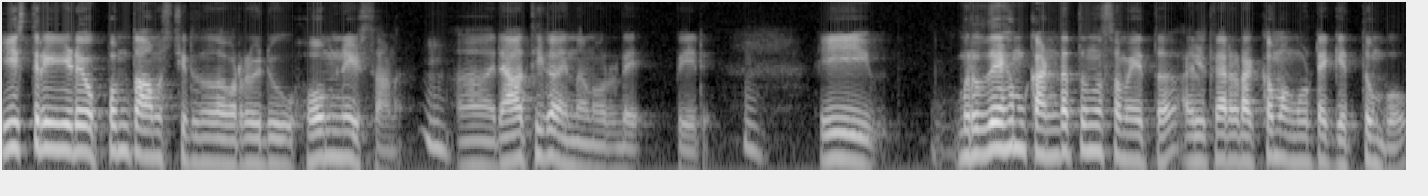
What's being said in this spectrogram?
ഈ സ്ത്രീയുടെ ഒപ്പം താമസിച്ചിരുന്നത് അവരുടെ ഒരു ഹോം നേഴ്സാണ്. രാധിക എന്നാണ് അവരുടെ പേര്. ഈ മൃതദേഹം കണ്ടെത്തുന്ന സമയത്ത് അയൽക്കാരടക്കം അങ്ങോട്ടേക്ക് എത്തുമ്പോൾ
